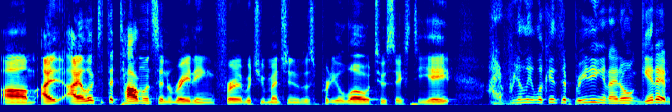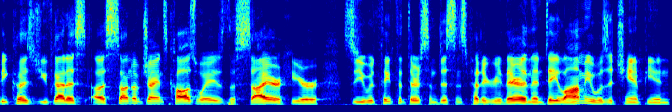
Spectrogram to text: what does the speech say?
Um, I I looked at the Tomlinson rating for which you mentioned it was pretty low, 268. I really look at the breeding and I don't get it because you've got a, a son of Giants Causeway as the sire here, so you would think that there's some distance pedigree there. And then Daylami was a champion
